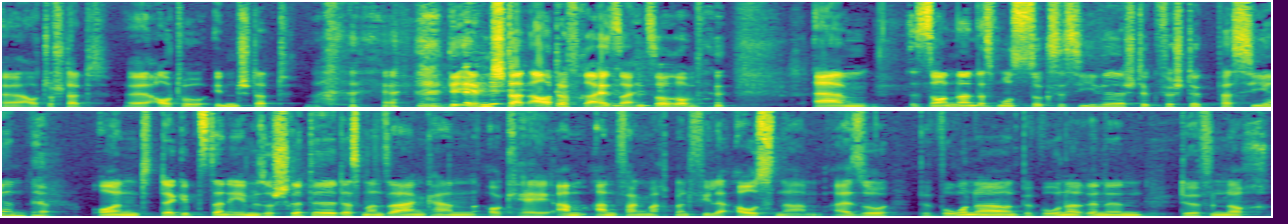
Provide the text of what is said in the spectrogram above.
äh, Autostadt, äh, Auto-Innenstadt, die Innenstadt autofrei sein, so rum. Ähm, sondern das muss sukzessive, Stück für Stück passieren. Ja. Und da gibt es dann eben so Schritte, dass man sagen kann, okay, am Anfang macht man viele Ausnahmen. Also Bewohner und Bewohnerinnen dürfen noch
